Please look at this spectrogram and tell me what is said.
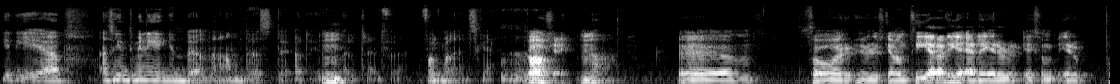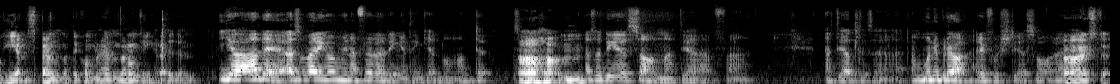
jag vet, alltså inte min egen död, men andras död är jag Mm. väldigt rädd för. Folk man älskar. Ja, okej. Mm. Ja. Ehm, för hur du ska hantera det, eller är du, liksom, är du på helspänn att det kommer att hända någonting hela tiden? Ja, det. Alltså varje gång mina föräldrar ringer tänker jag att någon har dött. Aha, mm. Alltså det är sån att jag, fan, att jag alltid säger om hon är bra, är det första jag svarar. Ja, just det.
